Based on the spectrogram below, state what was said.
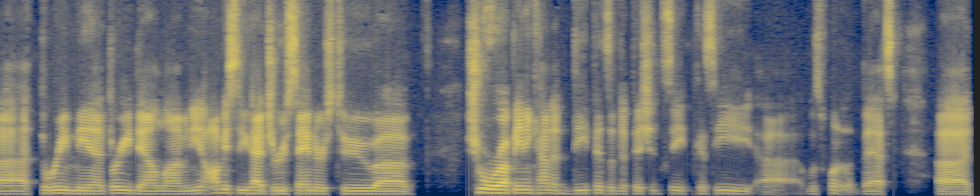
uh, a three man, three down lineman. You know, obviously, you had Drew Sanders to uh, shore up any kind of defensive deficiency because he uh, was one of the best uh,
